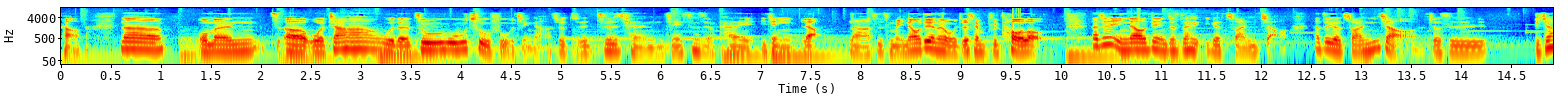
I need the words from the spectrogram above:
好，那我们呃，我家我的租屋处附近啊，就之之前前一阵子有开一间饮料。那是什么饮料店呢？我就先不透露。那这些饮料店就在一个转角。那这个转角就是比较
